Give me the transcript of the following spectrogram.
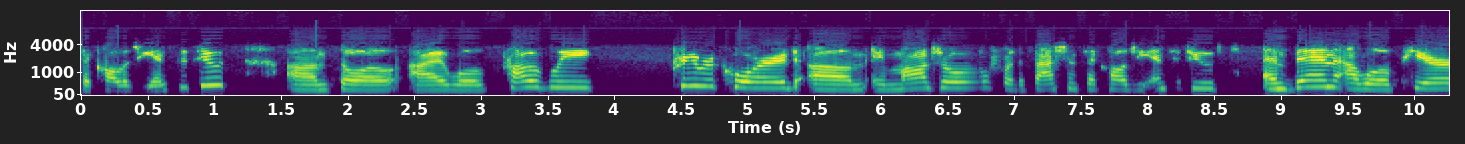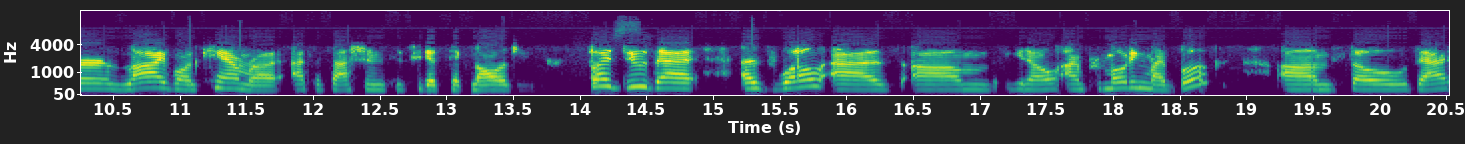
Psychology Institute. Um, so I will probably pre-record um, a module for the Fashion Psychology Institute, and then I will appear live on camera at the Fashion Institute of Technology. So I do that as well as, um, you know, I'm promoting my book. Um, so that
